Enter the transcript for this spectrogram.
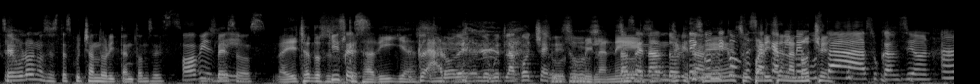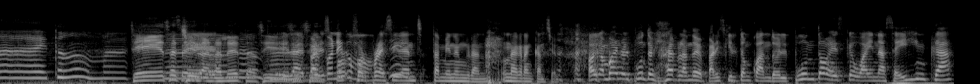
Seguro nos está escuchando ahorita, entonces. Obviously. Besos. Ahí echándose sus quesadillas. Claro, de, de Huitlacoche. Su, su sus- milanesa. Está cenando ahorita. Tengo Sí, que su confesar París que a en mí la me gusta su canción. Don't mind. Sí, esa es chida, la neta. Sí, Y sí, la de Pone for, como- for President, también un gran, una gran canción. Oigan, bueno, el punto, ya hablando de Paris Hilton, cuando el punto es que Guayna se hinca,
